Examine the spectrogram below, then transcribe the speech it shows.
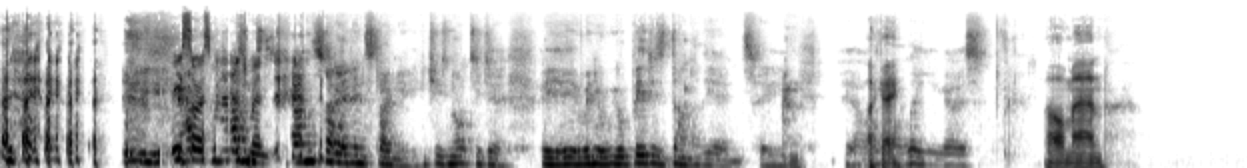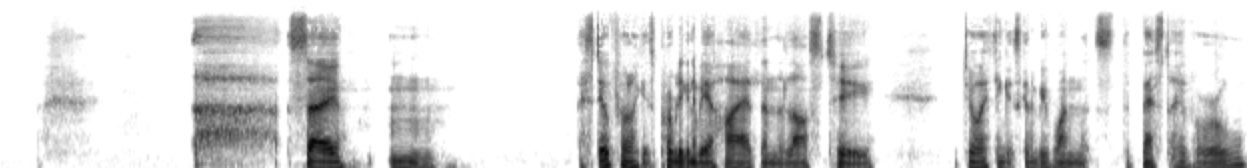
Resource haven't- management. You haven't set it in stone yet. You can choose not to do it when your, your bid is done at the end. So you, yeah, I'll, Okay. I'll let you guys. oh man. so, mm, I still feel like it's probably going to be a higher than the last two. Do I think it's going to be one that's the best overall?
